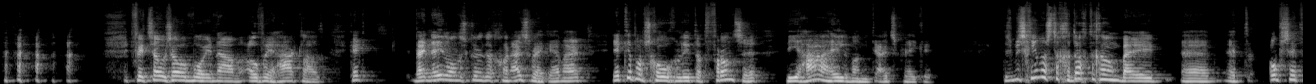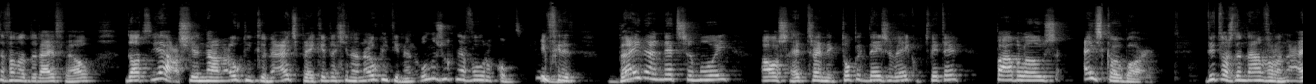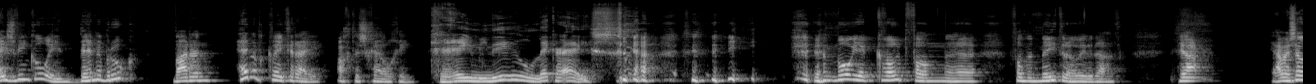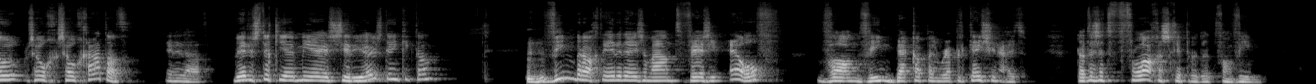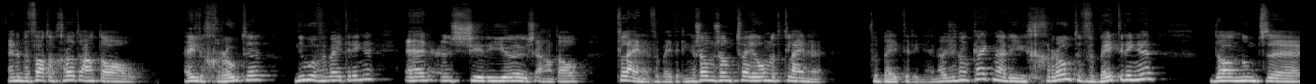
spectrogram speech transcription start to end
ik vind het sowieso een mooie naam, OVH Cloud. Kijk, wij Nederlanders kunnen dat gewoon uitspreken. Hè? Maar ik heb op school geleerd dat Fransen die H helemaal niet uitspreken. Dus misschien was de gedachte gewoon bij uh, het opzetten van het bedrijf wel dat ja, als je een naam ook niet kunt uitspreken, dat je dan ook niet in een onderzoek naar voren komt. Ik vind het bijna net zo mooi als het trending topic deze week op Twitter: Pablo's IJskobar. Dit was de naam van een ijswinkel in Bennebroek, waar een hennepkwekerij achter schuil ging. Crimineel lekker ijs. Ja. een mooie quote van, uh, van de metro, inderdaad. Ja, ja, maar zo, zo, zo gaat dat, inderdaad. Weer een stukje meer serieus, denk ik dan. Mm Veeam bracht eerder deze maand versie 11 van Veeam Backup and Replication uit. Dat is het vlaggenschipproduct van Veeam. En het bevat een groot aantal hele grote nieuwe verbeteringen en een serieus aantal kleine verbeteringen. Zo'n zo'n 200 kleine verbeteringen. En als je dan kijkt naar die grote verbeteringen, dan noemt uh,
